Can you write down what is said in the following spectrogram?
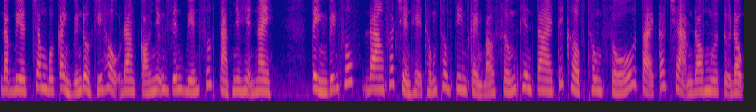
đặc biệt trong bối cảnh biến đổi khí hậu đang có những diễn biến phức tạp như hiện nay. Tỉnh Vĩnh Phúc đang phát triển hệ thống thông tin cảnh báo sớm thiên tai tích hợp thông số tại các trạm đo mưa tự động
